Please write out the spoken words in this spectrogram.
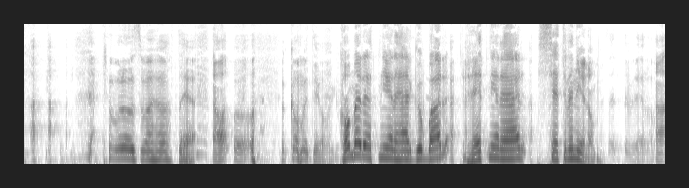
Det var någon som har hört det Ja. och, och kommit ihåg. Kommer rätt ner här gubbar, rätt ner här, sätter vi ner dem. Ja.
